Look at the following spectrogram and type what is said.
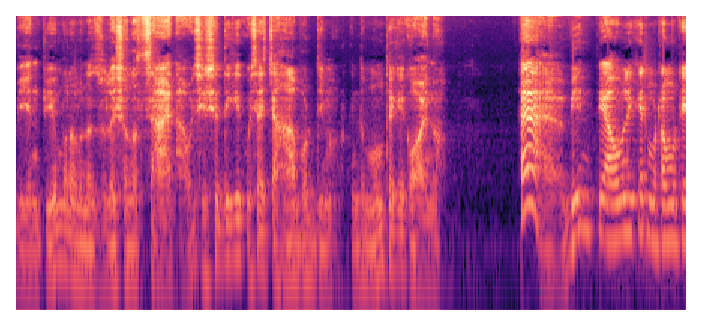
বিএনপিও মনে মনে জুলাই সনদ চায় না। ওই শেষের দিকে কইসাই চাহা, ভোট দিম। কিন্তু মন থেকে কয় না। হ্যাঁ বিএনপি, আওয়ামী লীগের মোটামুটি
